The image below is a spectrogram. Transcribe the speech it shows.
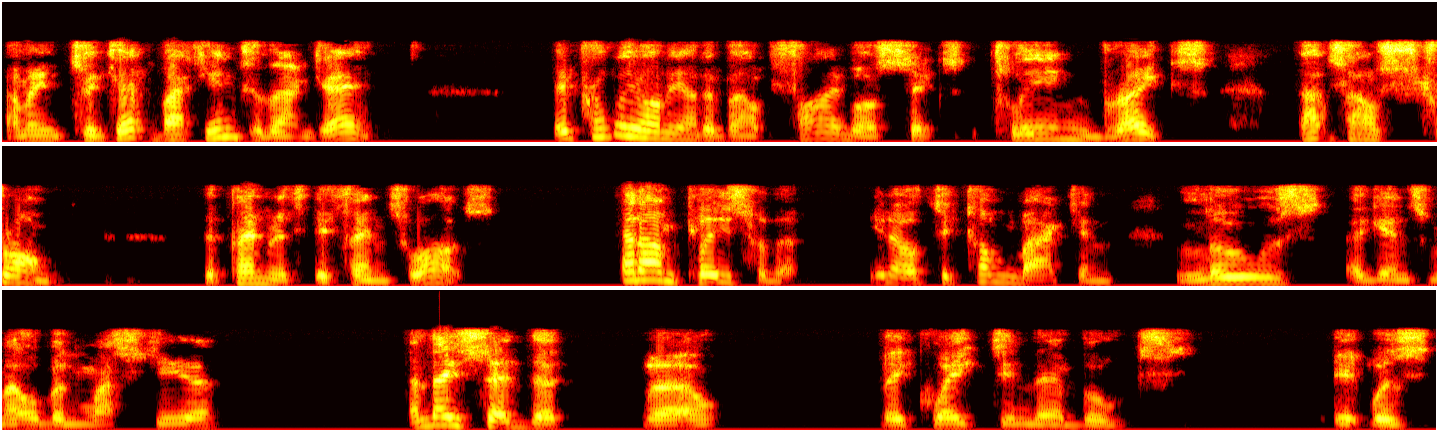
I mean, to get back into that game, they probably only had about five or six clean breaks. That's how strong the Penrith defence was. And I'm pleased for them. You know, to come back and lose against Melbourne last year. And they said that, well, they quaked in their boots. It was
